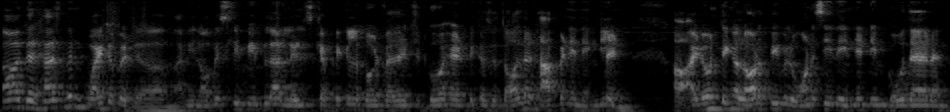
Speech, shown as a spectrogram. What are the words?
Uh, there has been quite a bit. Um, I mean, obviously, people are a little skeptical about whether it should go ahead because with all that happened in England, uh, I don't think a lot of people want to see the Indian team go there and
